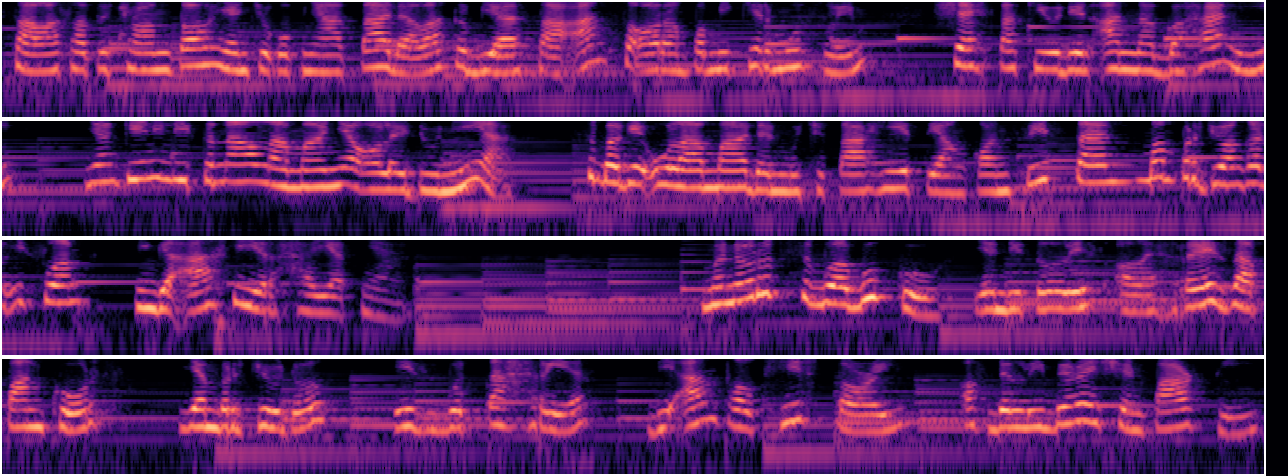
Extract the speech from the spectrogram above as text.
Salah satu contoh yang cukup nyata adalah kebiasaan seorang pemikir muslim, Syekh Taqiyuddin An-Nabahani, yang kini dikenal namanya oleh dunia sebagai ulama dan mujtahid yang konsisten memperjuangkan Islam hingga akhir hayatnya. Menurut sebuah buku yang ditulis oleh Reza Pankurs yang berjudul Hizbut Tahrir, The Untold History of the Liberation Party,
